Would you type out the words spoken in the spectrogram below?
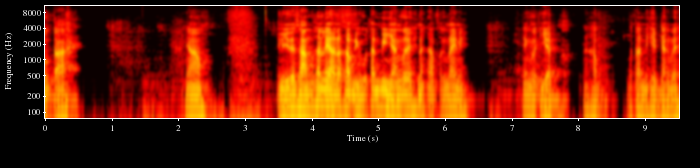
ลูกตายาวอิหลีแต่สามพท่านแล้วนะครับนี่พท่านมีอย่างเลยนะครับข้างในนี่ยังละเอียดนะครับพท่านเห็นอย่างเลย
